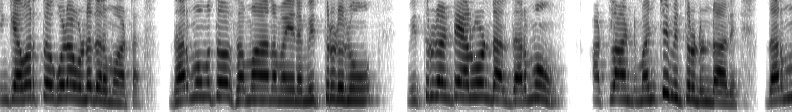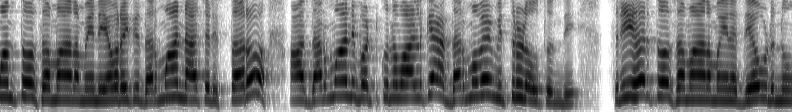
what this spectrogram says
ఇంకెవరితో కూడా ఉండదన్నమాట. ధర్మముతో సమానమైన మిత్రుడును. మిత్రుడు అంటే ఎలా ఉండాలి? ధర్మం. అట్లాంటి మంచి మిత్రుడు ఉండాలి ధర్మంతో సమానమైన ఎవరైతే ధర్మాన్ని ఆచరిస్తారో ఆ ధర్మాన్ని పట్టుకున్న వాళ్ళకే ఆ ధర్మమే మిత్రుడు అవుతుంది శ్రీహరితో సమానమైన దేవుడును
